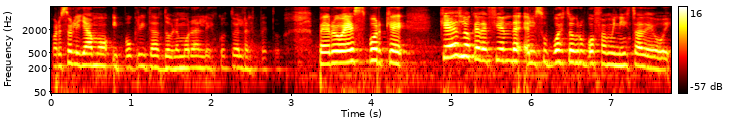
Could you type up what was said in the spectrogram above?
Por eso le llamo hipócritas, doble morales, con todo el respeto. Pero es porque, ¿qué es lo que defiende el supuesto grupo feminista de hoy?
